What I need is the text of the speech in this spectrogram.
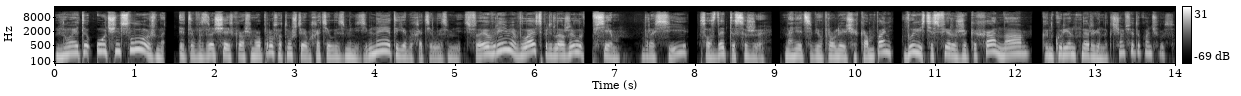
Но это очень сложно. Это возвращаясь к вашему вопросу о том, что я бы хотел изменить. Именно это я бы хотел изменить. В свое время власть предложила всем в России создать ТСЖ, нанять себе управляющих компаний, вывести сферу ЖКХ на конкурентный рынок. Чем все это кончилось?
